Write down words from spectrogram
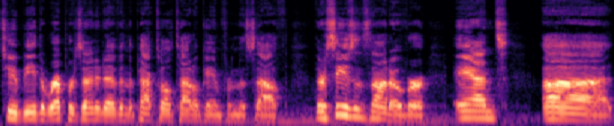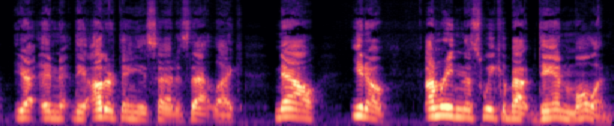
to be the representative in the Pac-12 title game from the South. Their season's not over, and uh, yeah, and the other thing you said is that like now you know I'm reading this week about Dan Mullen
